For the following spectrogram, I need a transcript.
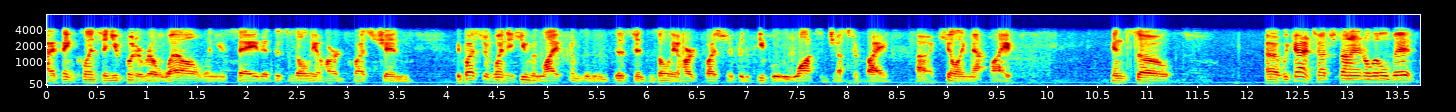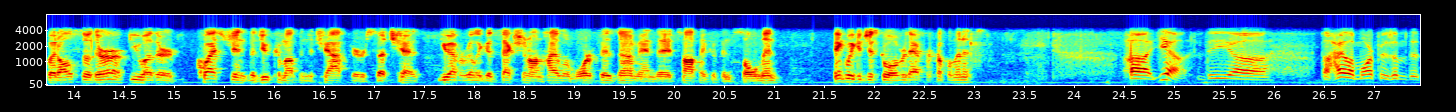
I think Clinton, you put it real well when you say that this is only a hard question. The question of when a human life comes into existence is only a hard question for the people who want to justify uh, killing that life. And so uh, we kind of touched on it a little bit, but also there are a few other questions that do come up in the chapter, such as you have a really good section on hylomorphism and the topic of ensoulment. I think we could just go over that for a couple minutes. Uh, yeah, the uh, the hylomorphism, the,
